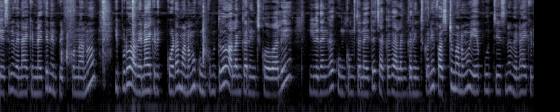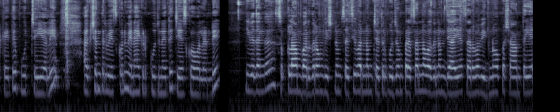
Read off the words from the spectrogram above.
చేసిన వినాయకుడిని అయితే నేను పెట్టుకున్నాను. ఇప్పుడు ఆ వినాయకుడికి కూడా మనము కుంకుమతో అలంకరించుకోవాలి. ఈ విధంగా కుంకుమతోనైతే చక్కగా అలంకరించుకొని ఫస్ట్ మనము ఏ పూజ చేసినా వినాయకుడికి అయితే పూజ చేయాలి. అక్షంతలు వేసుకొని వినాయకుడి పూజనైతే చేసుకోవాలండి. ఈ విధంగా శుక్లాం భరదరం విష్ణుం శశివర్ణం చతుర్భుజం ప్రసన్న వదనం ధ్యాయ సర్వ విఘ్నోపశాంతయే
